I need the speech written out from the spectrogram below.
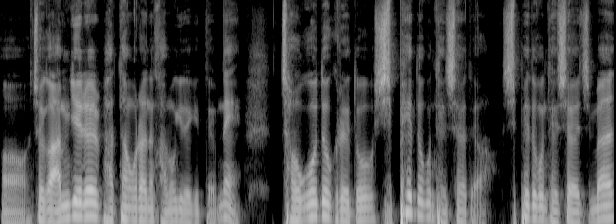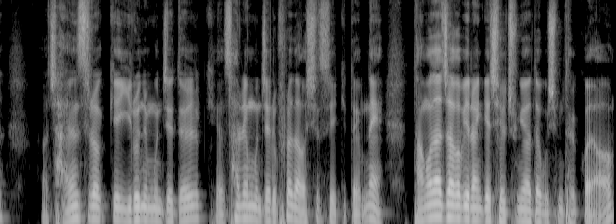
어, 저희가 암기를 바탕으로 하는 과목이 되기 때문에 적어도 그래도 10회독은 되셔야 돼요. 10회독은 되셔야지만 어, 자연스럽게 이론적 문제들, 살림 문제를 풀어 나가실 수 있기 때문에 단권화 작업이라는 게 제일 중요하다고 보시면 될 거예요.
